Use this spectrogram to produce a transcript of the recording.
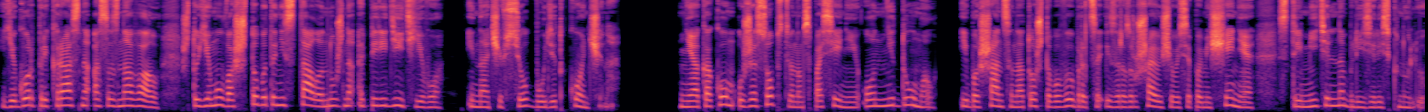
Егор прекрасно осознавал, что ему во что бы то ни стало нужно опередить его, иначе все будет кончено. Ни о каком уже собственном спасении он не думал, ибо шансы на то, чтобы выбраться из разрушающегося помещения, стремительно близились к нулю.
